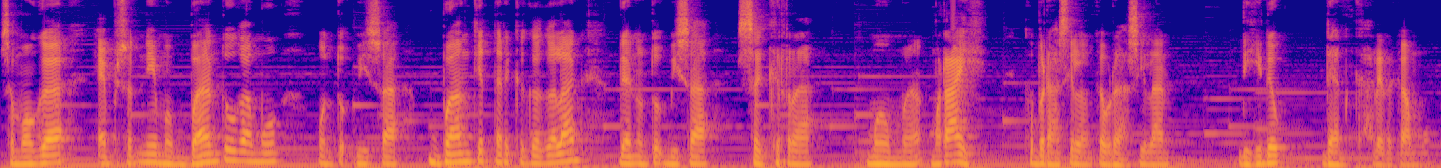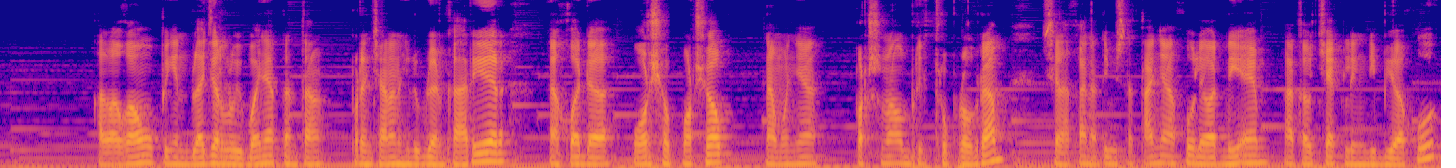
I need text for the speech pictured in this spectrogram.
Semoga episode ini membantu kamu untuk bisa bangkit dari kegagalan dan untuk bisa segera meraih keberhasilan-keberhasilan di hidup dan karir kamu. Kalau kamu ingin belajar lebih banyak tentang perencanaan hidup dan karir, aku ada workshop-workshop namanya Personal Breakthrough Program. Silahkan nanti bisa tanya aku lewat DM atau cek link di bio aku,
